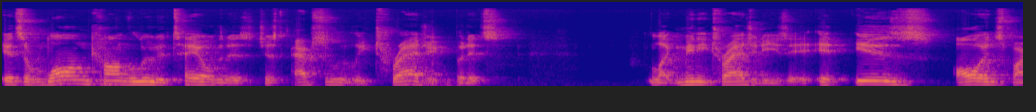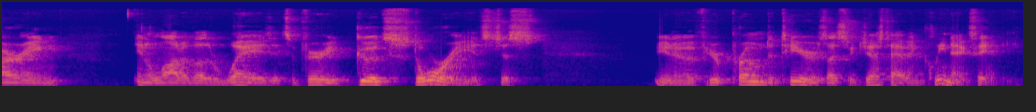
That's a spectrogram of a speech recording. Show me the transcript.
it's a long, convoluted tale that is just absolutely tragic, but it's like many tragedies, it, it is awe inspiring in a lot of other ways. It's a very good story. It's just, you know, if you're prone to tears, I suggest having Kleenex handy.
